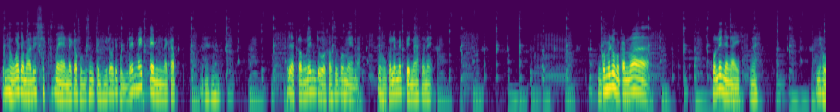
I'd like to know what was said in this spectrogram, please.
วันนี้ผมก็จะมาเล่นซูเปอร์แมนนะครับผมซึ่งเป็นฮีโร่ที่ผมเล่นไม่เป็นนะครับ ก็อยากลองเล่นดูครับซูเปอร์แมนอะซึ่งผมก็เล่นไม่เป็นนะตัวนี้ผมก็ไม่รู้เหมือนกันว่าควรเล่นยังไงนะนี่ผม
